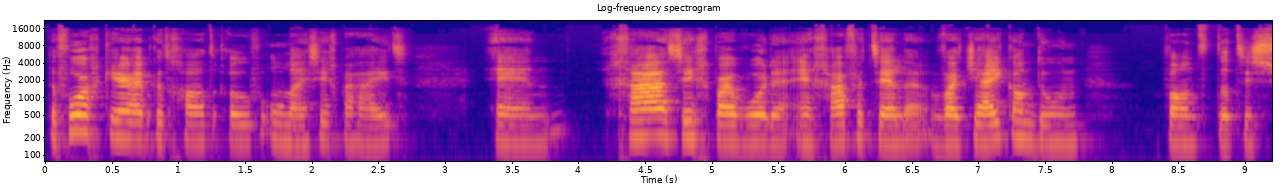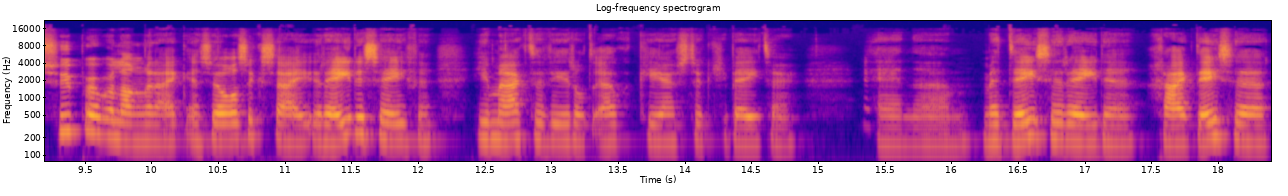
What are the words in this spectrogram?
De vorige keer heb ik het gehad over online zichtbaarheid. En ga zichtbaar worden en ga vertellen wat jij kan doen. Want dat is super belangrijk. En zoals ik zei, reden 7, je maakt de wereld elke keer een stukje beter. En um, met deze reden ga ik deze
